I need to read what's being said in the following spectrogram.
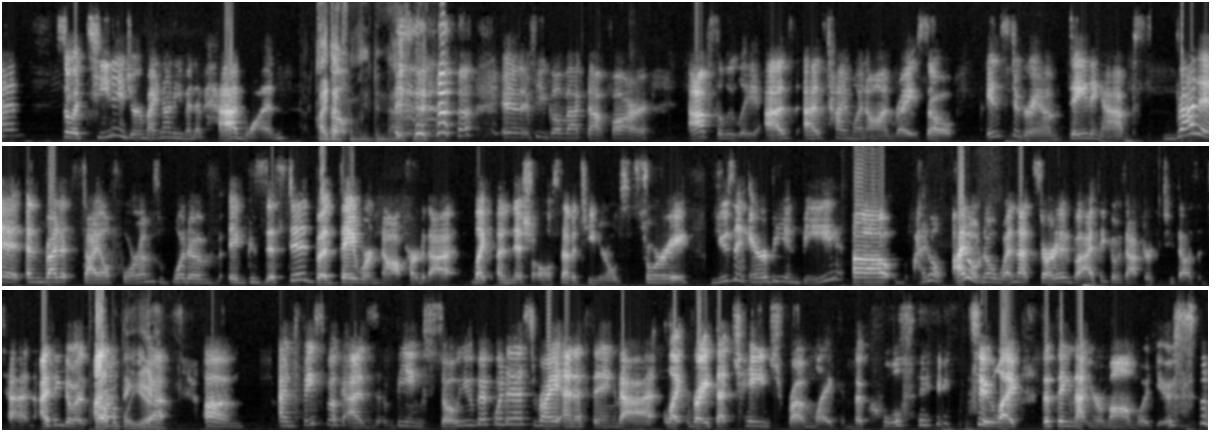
So a teenager might not even have had one. I So- definitely didn't have that. and if you go back that far, absolutely. As as time went on, right? So Instagram, dating apps, Reddit and Reddit style forums would have existed, but they were not part of that like initial 17 year old story. Using Airbnb, uh, I don't I don't know when that started, but I think it was after 2010. I think it was I don't Probably, think yeah. yeah. Um and Facebook as being so ubiquitous, right? And a thing that like right that changed from like the cool thing to like the thing that your mom would use.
